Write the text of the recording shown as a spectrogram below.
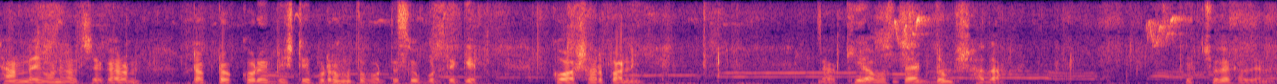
ঠান্ডাই মনে হচ্ছে। কারণ টপ টপ করে বৃষ্টি ফোটার মতো পড়তেছে উপর থেকে কুয়াশার পানি। দেখো কি অবস্থা একদম সাদা। কিচ্ছু দেখা যায় না।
